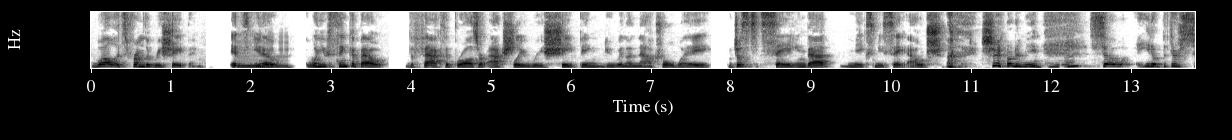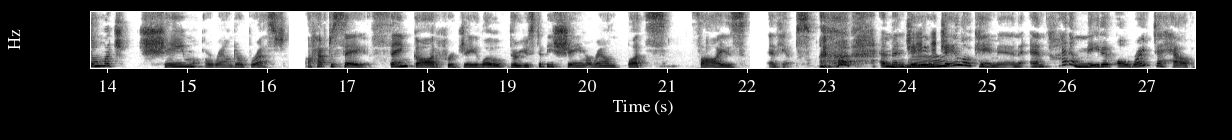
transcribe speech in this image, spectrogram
Well, it's from the reshaping. It's, mm. you know, mm. when you think about the fact that bras are actually reshaping you in a natural way, just saying that makes me say ouch you know what i mean mm-hmm. so you know but there's so much shame around our breast i have to say thank god for j-lo there used to be shame around butts thighs and hips and then mm-hmm. j-lo came in and kind of made it all right to have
